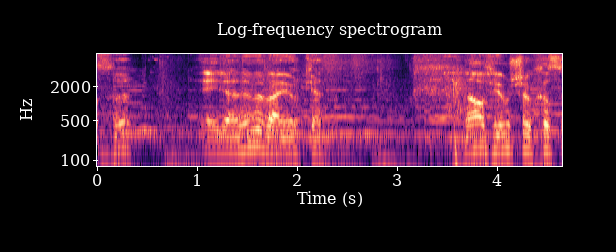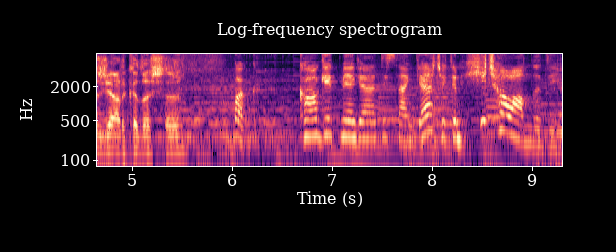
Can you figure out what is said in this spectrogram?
Nasıl? Eğlendin mi ben yokken? Ne yapıyormuş şu kasıcı arkadaşların? Bak kavga etmeye geldiysen gerçekten hiç havamda değil.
